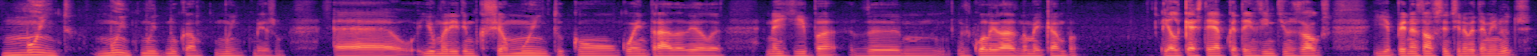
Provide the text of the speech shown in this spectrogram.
muito, muito, muito no campo, muito mesmo. Uh, e o Marítimo cresceu muito com, com a entrada dele na equipa de, de qualidade no meio campo. Ele que esta época tem 21 jogos e apenas 990 minutos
